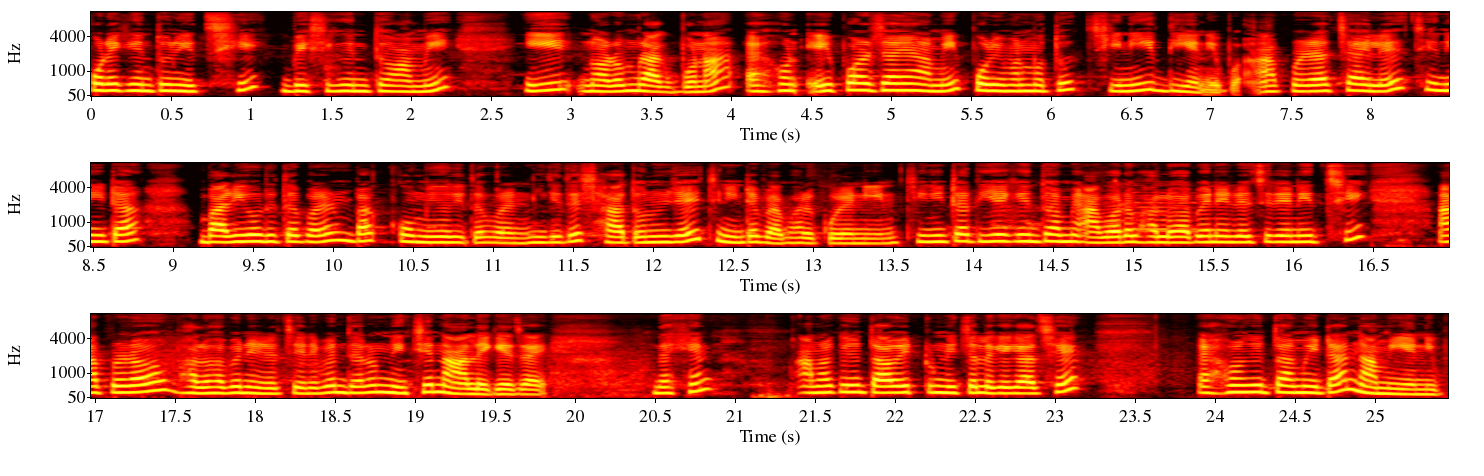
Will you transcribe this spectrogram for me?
করে কিন্তু নিচ্ছি, বেশি কিন্তু আমি এই নরম রাখব না। এখন এই পর্যায়ে আমি পরিমাণ মতো চিনি দিয়ে নেব। আপনারা চাইলে চিনিটা বাড়িয়েও দিতে পারেন বা কমিয়েও দিতে পারেন। নিজেদের স্বাদ অনুযায়ী চিনিটা ব্যবহার করে নিন। চিনিটা দিয়ে কিন্তু আমি আবারও ভালোভাবে নেড়ে চেড়ে নিচ্ছি। আপনারাও ভালোভাবে নেড়ে চেড়ে নেবেন যেন নিচে না লেগে যায়। দেখেন, আমার কিন্তু তাও একটু নিচে লেগে গেছে। এখন কিন্তু আমি এটা নামিয়ে নিব।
